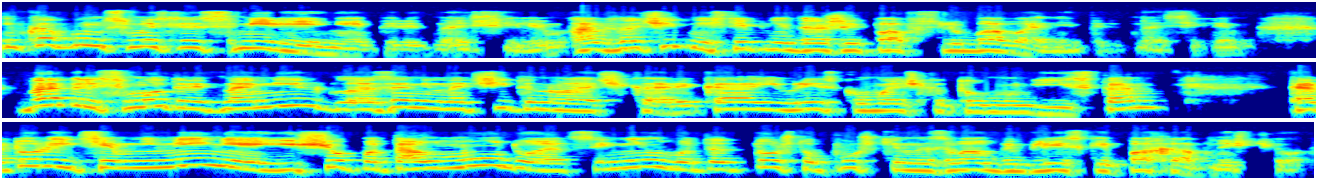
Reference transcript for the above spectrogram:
и в каком смысле смирение перед насилием, а в значительной степени даже и пафос любования перед насилием. Бабель смотрит на мир глазами начитанного очкарика, еврейского мальчика-талмудиста, который, тем не менее, еще по Талмуду оценил вот это то, что Пушкин называл библейской похабностью,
